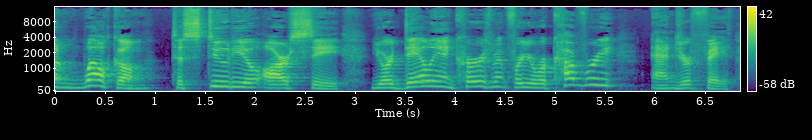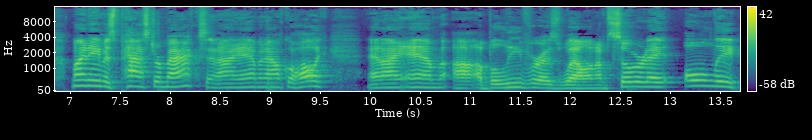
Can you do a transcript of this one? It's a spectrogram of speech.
and welcome to Studio RC, your daily encouragement for your recovery and your faith. My name is Pastor Max, and I am an alcoholic, and I am uh, a believer as well. And I'm sober today only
